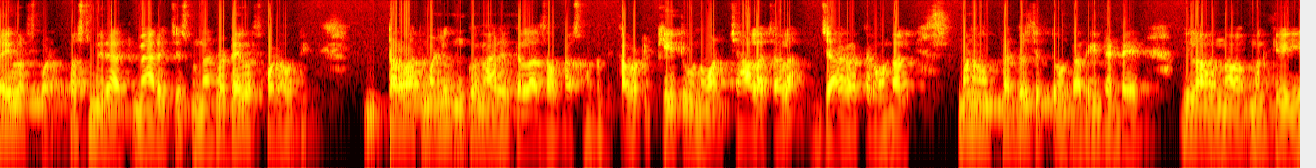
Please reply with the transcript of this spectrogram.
డైవర్స్ కూడా ఫస్ట్ మీరు మ్యారేజ్ చేసుకున్న దాంట్లో డైవర్స్ కూడా అవుతాయి. తర్వాత మళ్ళీ ఇంకో మ్యారేజ్కి వెళ్ళాల్సిన అవకాశం ఉంటుంది. కాబట్టి కేతు ఉన్నవాళ్ళు చాలా చాలా జాగ్రత్తగా ఉండాలి. మనం పెద్దలు చెప్తూ ఉంటారు. ఏంటంటే ఇలా ఉన్న మనకి ఈ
